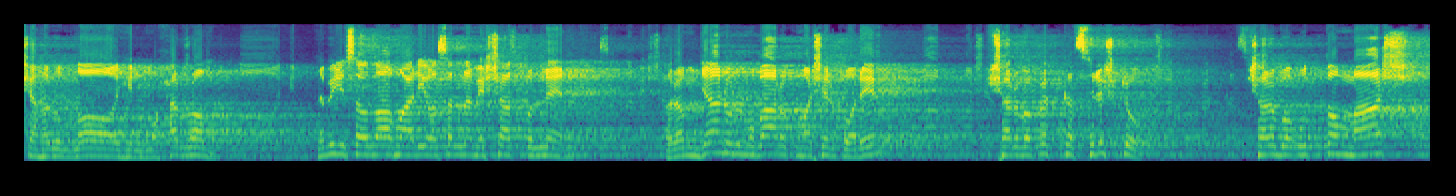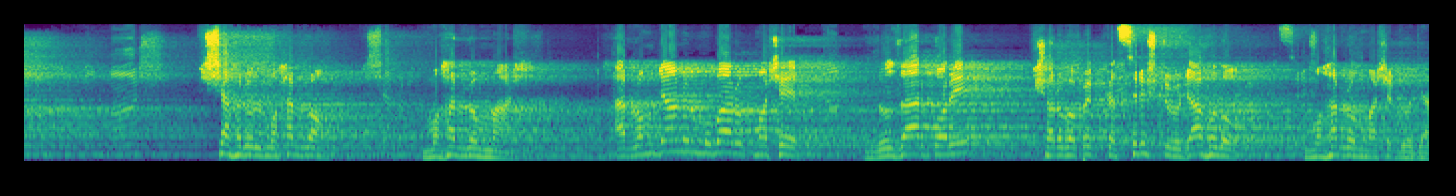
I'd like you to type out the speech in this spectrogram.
শাহরুল্লাহিল মুহাররম। নবী সাল্লাহ আলী আসাল্লাম ইরশাদ করলেন, রমজানুল মুবারক মাসের পরে সর্বাপেক্ষা শ্রেষ্ঠ সর্ব উত্তম মাস শাহরুল মহারম মহারম মাস। আর রমজানুল মুবারক মাসের রোজার পরে সর্বাপেক্ষা শ্রেষ্ঠ রোজা হলো মহারম মাসের রোজা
